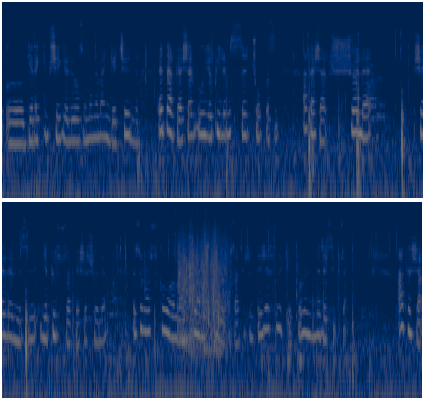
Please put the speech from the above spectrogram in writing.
e, gerekli bir şey geliyor o zaman hemen geçelim. Evet arkadaşlar bu yapı size çok basit. Arkadaşlar şöyle şeylerimizi yapıyorsunuz arkadaşlar şöyle. Ve sonra su kovalarımızı yerleştiriyoruz arkadaşlar. Diyeceksiniz ki bunun neresi güzel. Arkadaşlar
